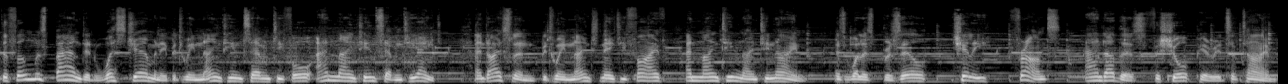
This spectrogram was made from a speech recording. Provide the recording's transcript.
the film was banned in West Germany between 1974 and 1978, and Iceland between 1985 and 1999, as well as Brazil, Chile, France, and others for short periods of time.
